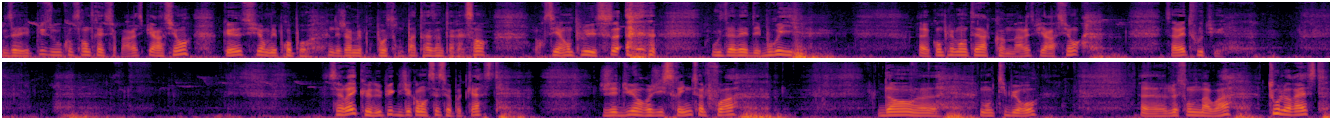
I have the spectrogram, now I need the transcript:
Vous allez plus vous concentrer sur ma respiration que sur mes propos. Déjà mes propos sont pas très intéressants. Alors si en plus vous avez des bruits euh, complémentaires comme ma respiration, ça va être foutu. C'est vrai que depuis que j'ai commencé ce podcast, j'ai dû enregistrer une seule fois dans euh, mon petit bureau euh, le son de ma voix. Tout le reste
